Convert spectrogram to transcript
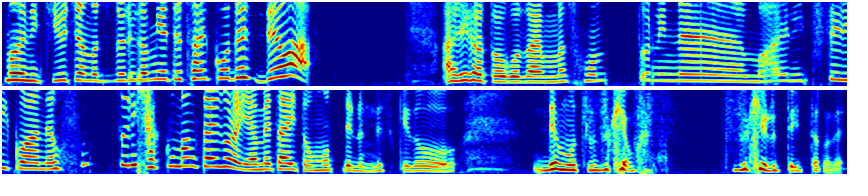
毎日ゆうちゃんの自撮りが見えて最高です。ではありがとうございます。本当にね、毎日テリコはね、本当に100万回ぐらいやめたいと思ってるんですけど、でも続けます。続けるって言ったので。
